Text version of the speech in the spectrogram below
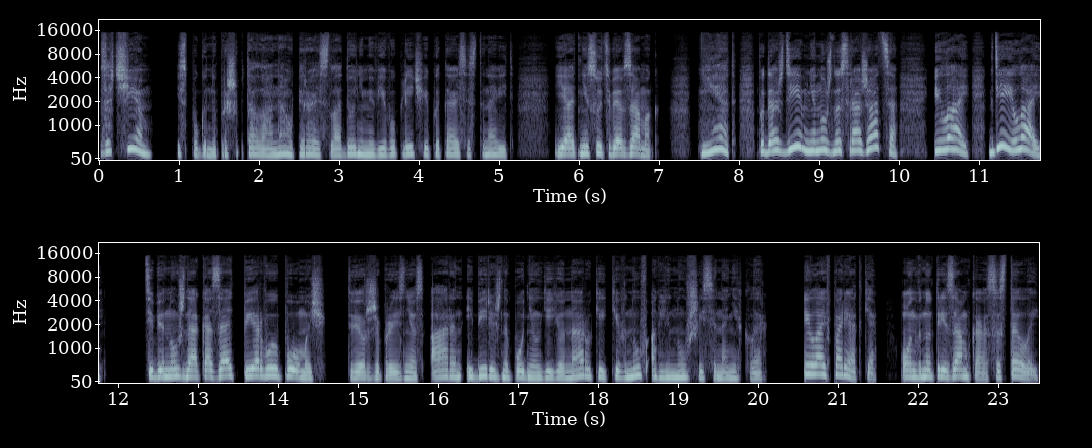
«Зачем?» — испуганно прошептала она, упираясь ладонями в его плечи и пытаясь остановить. «Я отнесу тебя в замок». «Нет, подожди, мне нужно сражаться. Илай, где Илай?» «Тебе нужно оказать первую помощь», — тверже произнес Аарон и бережно поднял ее на руки, кивнув оглянувшейся на них Клэр. «Илай в порядке. Он внутри замка со Стеллой.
